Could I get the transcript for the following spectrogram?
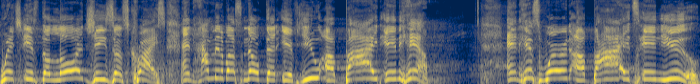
which is the Lord Jesus Christ. And how many of us know that if you abide in Him, and his word abides in you.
